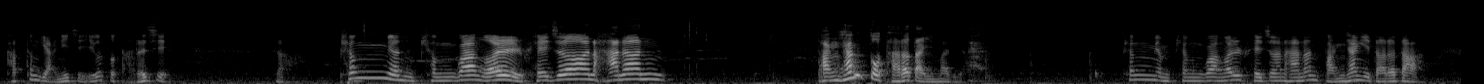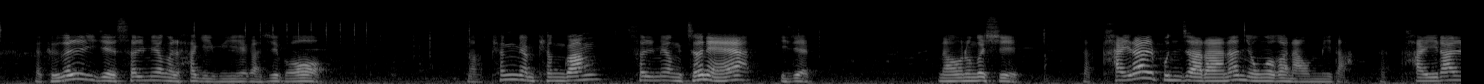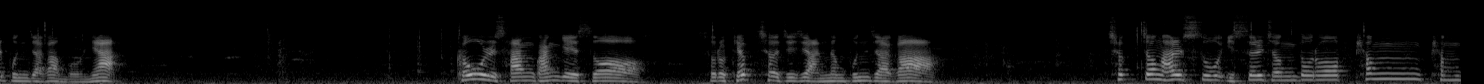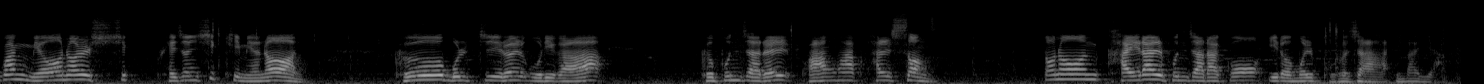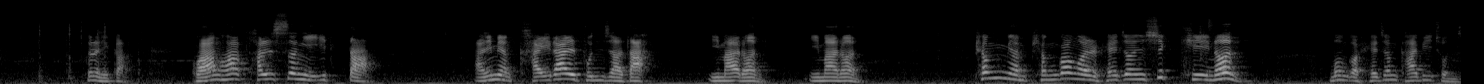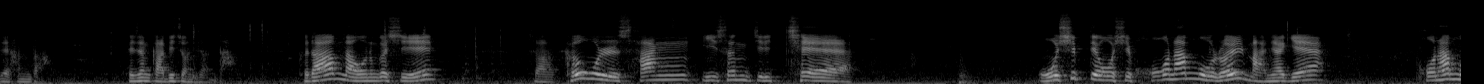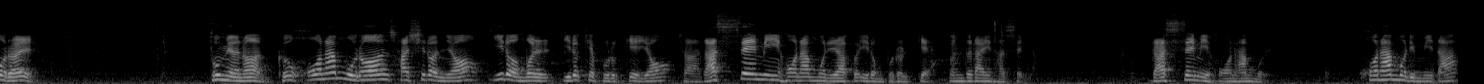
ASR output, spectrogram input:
같은 게 아니지. 이것도 다르지. 자, 평면 평광을 회전하는 방향도 다르다 이 말이야. 평면 평광을 회전하는 방향이 다르다. 그걸 이제 설명을 하기 위해 가지고 자, 평면 평광 설명 전에 이제 나오는 것이 자, 카이랄 분자라는 용어가 나옵니다. 자, 카이랄 분자가 뭐냐? 거울상 관계에서 서로 겹쳐지지 않는 분자가 측정할 수 있을 정도로 평, 평광면을 회전시키면은 그 물질을 우리가 그 분자를 광학 활성 또는 카이랄 분자라고 이름을 부르자 이 말이야. 그러니까 광학 활성이 있다. 아니면 카이랄 분자다. 이 말은 이 말은 평면 평광을 회전시키는 뭔가 회전값이 존재한다. 회전값이 존재한다. 그 다음 나오는 것이 자 거울 상 이성질체 50대 50 혼합물을 만약에 혼합물을 두면은 그 혼합물은 사실은요 이름을 이렇게 부를게요. 자 라세미 혼합물이라고 이름 부를게. 언더라인 하세요. 라세미 혼합물. 혼합물입니다.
